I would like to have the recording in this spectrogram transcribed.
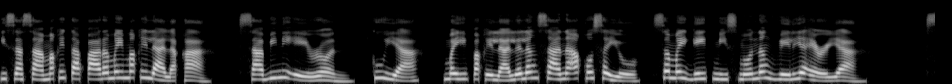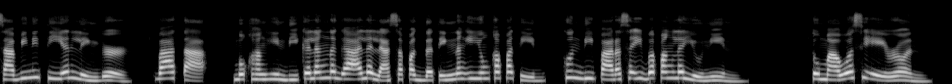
isasama kita para may makilala ka. Sabi ni Aaron, Kuya, may ipakilala lang sana ako sa'yo, sa may gate mismo ng Villa area. Sabi ni Tian Linger, Bata, mukhang hindi ka lang nag-aalala sa pagdating ng iyong kapatid, kundi para sa iba pang layunin. Tumawa si Aaron.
